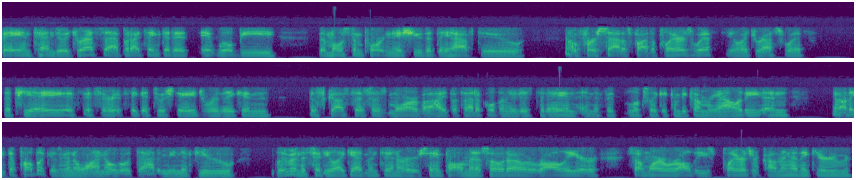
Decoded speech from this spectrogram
they intend to address that, but I think that it, it will be the most important issue that they have to you know, first satisfy the players with, you know, address with – the PA if if they if they get to a stage where they can discuss this as more of a hypothetical than it is today, and, and if it looks like it can become reality. And you know, I think the public is going to want to know about that. I mean, if you live in a city like Edmonton or St. Paul, Minnesota, or Raleigh, or somewhere where all these players are coming, I think you're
